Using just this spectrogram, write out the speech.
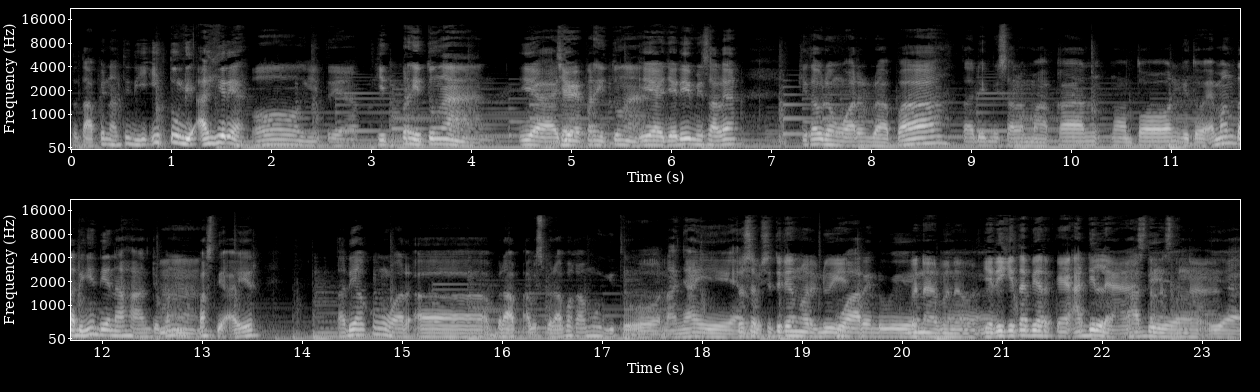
tetapi nanti dihitung di akhirnya. Oh gitu ya. Hit perhitungan iya cewek perhitungan. iya jadi misalnya kita udah ngeluarin berapa tadi misalnya makan nonton gitu. Emang tadinya dia nahan cuman Hmm. pas di akhir tadi aku ngeluar eh, berapa habis berapa kamu gitu nanyain. Terus habis itu dia ngeluarin duit? Ngeluarin duit. Benar benar Eh, jadi kita biar kayak adil ya adil setengah-setengah. iya.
